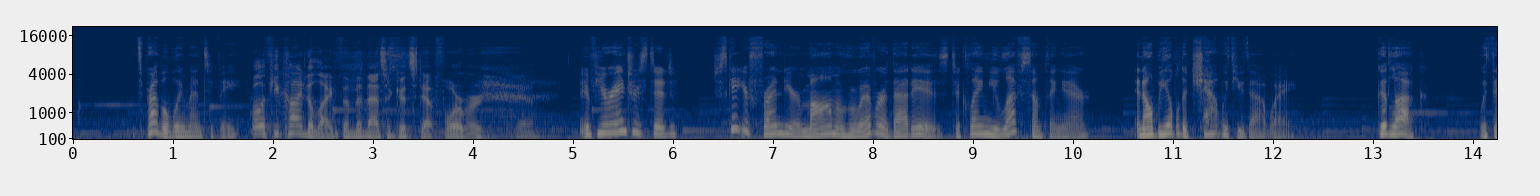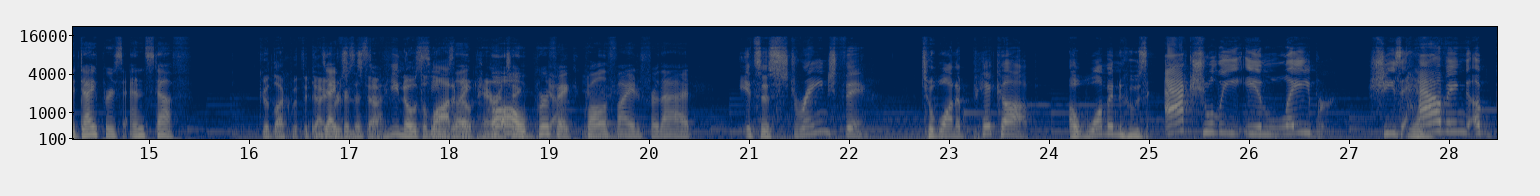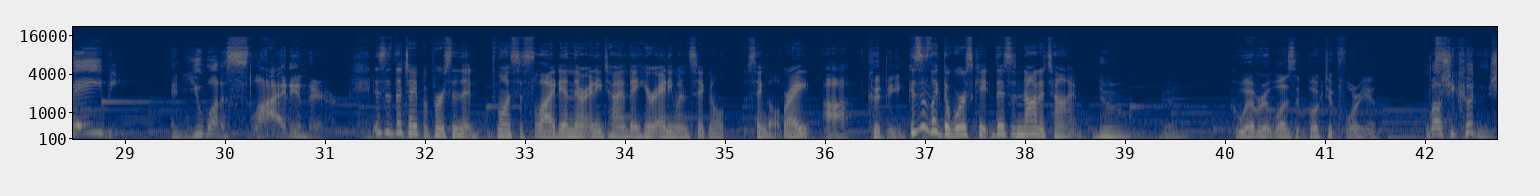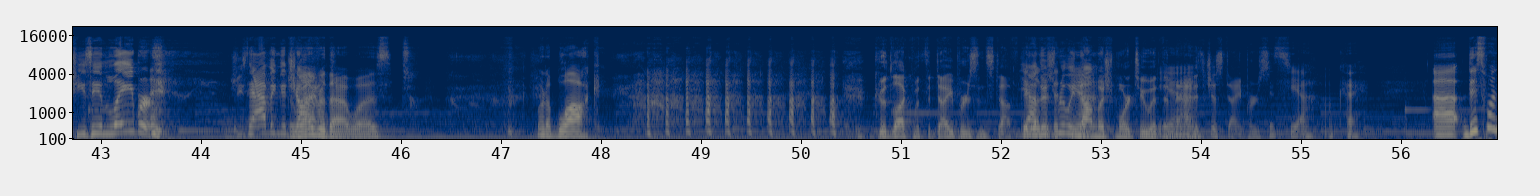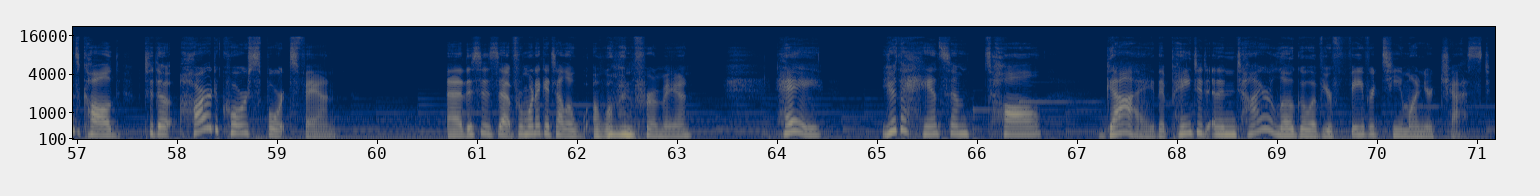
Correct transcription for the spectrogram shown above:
it's probably meant to be. Well, if you kind of like them, then that's a good step forward. Yeah. If you're interested, just get your friend or your mom or whoever that is to claim you left something there, and I'll be able to chat with you that way. Good luck with the diapers and stuff. Good luck with the diapers, and stuff. He knows a lot Seems about like- oh, parenting. Oh, Yeah, perfect. yeah, yeah, Qualified for that. it's a strange thing to want to pick up a woman who's actually in labor. She's having a baby, and you want to slide in there. This is the type of person that wants to slide in there anytime they hear anyone signal single, right? Ah, could be. This is like the worst case. This is not a time. No, no. Whoever it was that booked it for you. Well, she couldn't. She's in labor. She's having a child. Whoever that was. What a block. Good luck with the diapers and stuff. yeah, luck there's with the- really yeah. not much more to it than Yeah. that. It's just diapers. It's yeah, okay. Uh, this one's called "To the Hardcore Sports Fan." Uh, this is uh, from what I could tell, a, a woman for a man. Hey, you're the handsome, tall guy that painted an entire logo of your favorite team on your chest.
